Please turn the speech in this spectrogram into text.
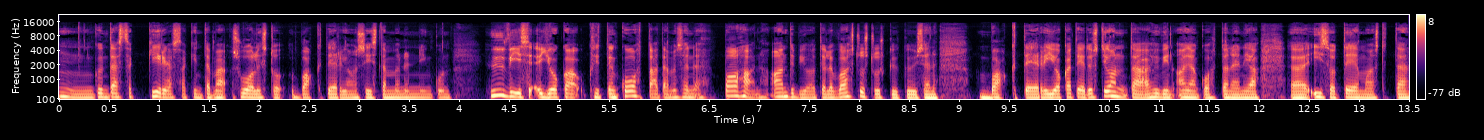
Mm, niin kuin tässä kirjassakin tämä suolistobakteeri on siis tämmöinen niin kuin hyvis, joka sitten kohtaa tämmöisen pahan antibiooteille vastustuskykyisen bakteeri, joka tietysti on tämä hyvin ajankohtainen ja iso teema, josta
